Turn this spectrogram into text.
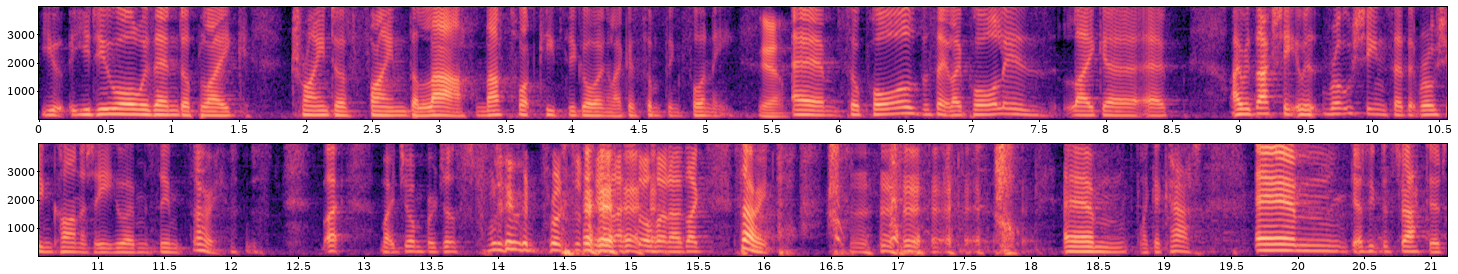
you, you do always end up like trying to find the laugh, and that's what keeps you going, like, it's something funny. Yeah. Um. So Paul's the same. Like, Paul is like a. a I was actually, it was, Roisin said that Roisin Conaty, who I'm assuming, sorry, just, my, my jumper just flew in front of me and I saw it and I was like, sorry, um, like a cat, um, getting distracted.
